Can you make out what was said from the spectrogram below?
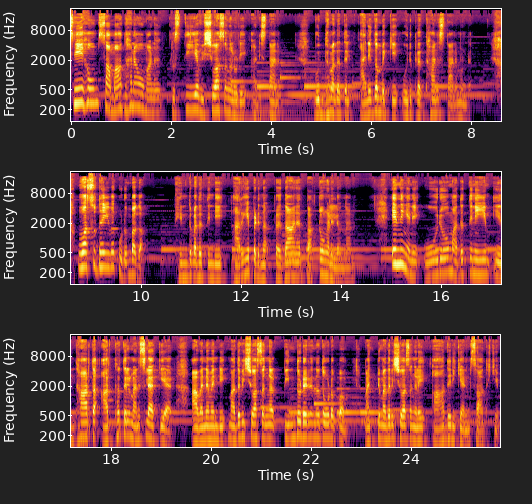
സ്നേഹവും സമാധാനവുമാണ് ക്രിസ്തീയ വിശ്വാസങ്ങളുടെ അടിസ്ഥാനം. ബുദ്ധമതത്തിൽ അനുകമ്പയ്ക്ക് ഒരു പ്രധാന സ്ഥാനമുണ്ട്. വസുദൈവ കുടുംബകം ഹിന്ദുമതത്തിന്റെ അറിയപ്പെടുന്ന പ്രധാന തത്വങ്ങളിലൊന്നാണ്. എന്നിങ്ങനെ ഓരോ മതത്തിനെയും യഥാർത്ഥ അർത്ഥത്തിൽ മനസ്സിലാക്കിയാൽ അവനവന്റെ മതവിശ്വാസങ്ങൾ പിന്തുടരുന്നതോടൊപ്പം മറ്റു മതവിശ്വാസങ്ങളെ ആദരിക്കാനും സാധിക്കും.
